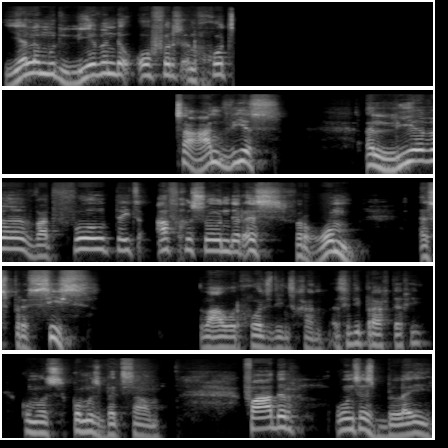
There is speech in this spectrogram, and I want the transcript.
Julle moet lewende offers in God se hand wees. 'n Lewe wat voltyds afgesonder is vir hom is presies waaroor godsdiens gaan. Is dit nie pragtig nie? Kom ons kom ons bid saam. Vader, ons is bly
